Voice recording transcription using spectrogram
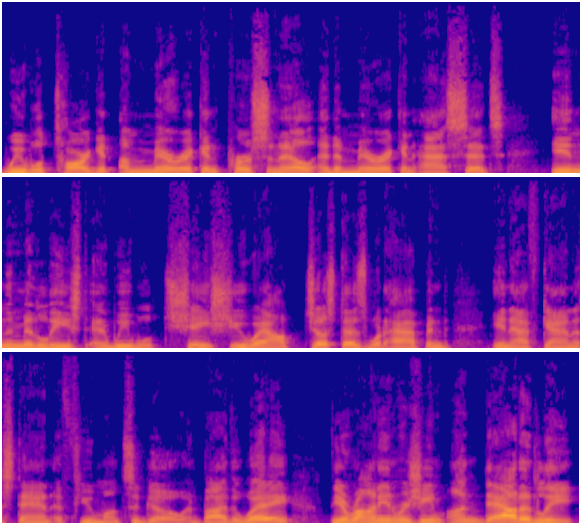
we will target American personnel and American assets in the Middle East, and we will chase you out, just as what happened in Afghanistan a few months ago. And by the way, the Iranian regime undoubtedly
